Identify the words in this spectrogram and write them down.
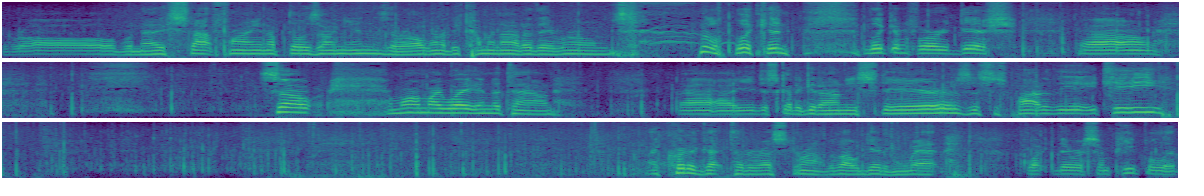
They're all, when they stop frying up those onions, they're all going to be coming out of their rooms looking, looking for a dish. Um, so I'm on my way into town. Uh, you just got to get on these stairs. This is part of the AT. I could have got to the restaurant without getting wet, but there were some people that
